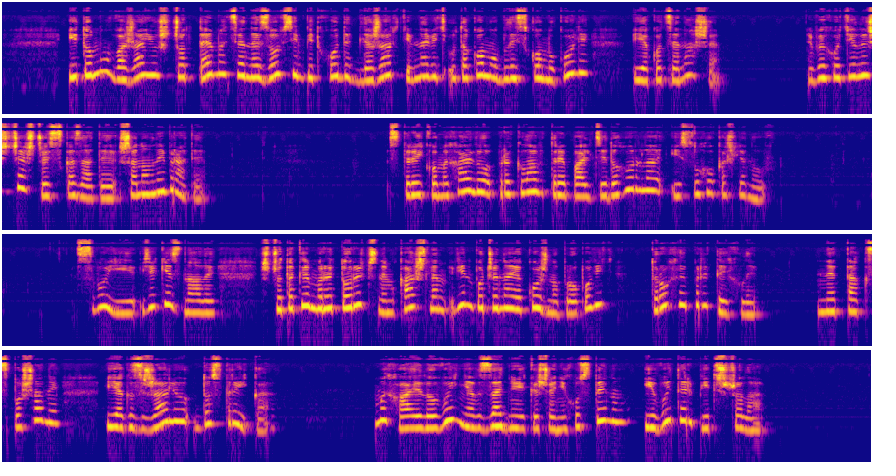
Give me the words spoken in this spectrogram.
і тому вважаю, що тема ця не зовсім підходить для жартів навіть у такому близькому колі, як оце наше. Ви хотіли ще щось сказати, шановний брате? Стрийко Михайло приклав три пальці до горла і сухо кашлянув. Свої, які знали, що таким риторичним кашлем він починає кожну проповідь, трохи притихли, не так з пошани, як з жалю до стрийка. Михайло вийняв з задньої кишені хустину і витер під щола.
